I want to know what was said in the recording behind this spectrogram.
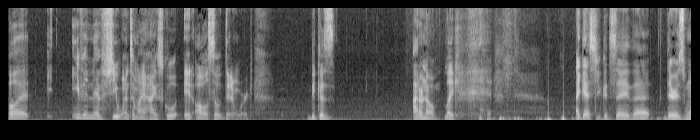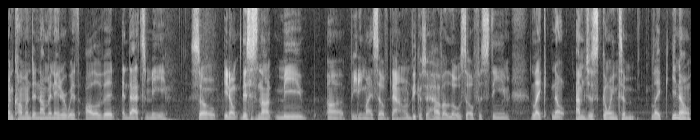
But even if she went to my high school it also didn't work because I don't know, like I guess you could say that there is one common denominator with all of it and that's me. So, you know, this is not me uh beating myself down because I have a low self-esteem. Like no, I'm just going to like, you know,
